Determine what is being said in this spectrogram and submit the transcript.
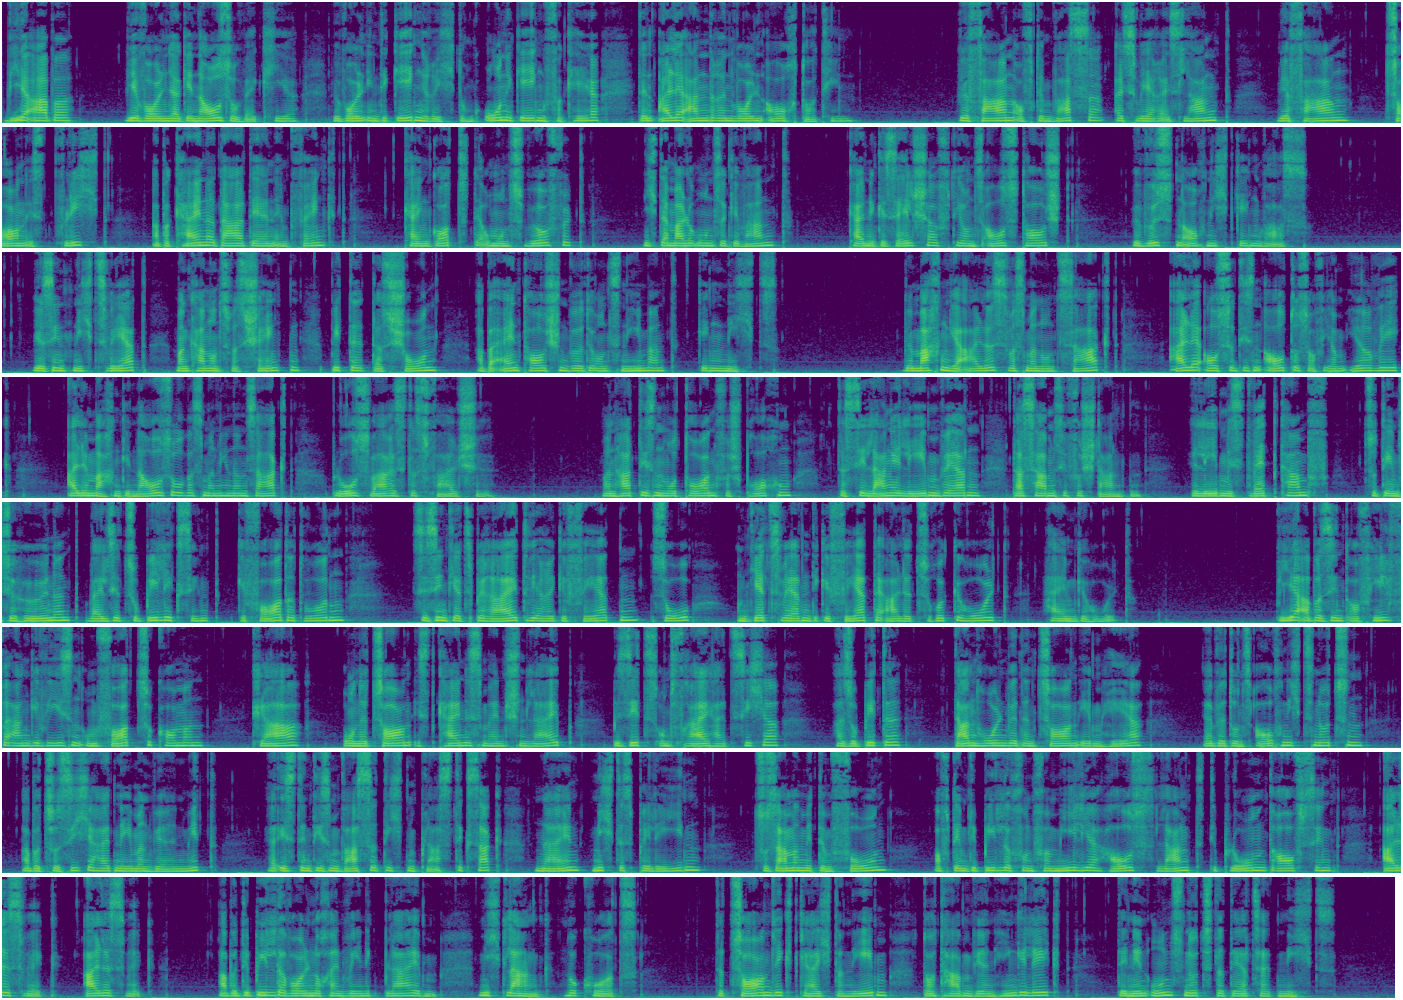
Wir aber, wir wollen ja genauso weg hier, wir wollen in die Gegenrichtung, ohne Gegenverkehr, denn alle anderen wollen auch dorthin. Wir fahren auf dem Wasser, als wäre es Land, wir fahren, Zorn ist Pflicht, aber keiner da, der ihn empfängt, kein Gott, der um uns würfelt, nicht einmal um unser Gewand, keine Gesellschaft, die uns austauscht, wir wüssten auch nicht gegen was. Wir sind nichts wert, man kann uns was schenken, bitte das schon, aber eintauschen würde uns niemand gegen nichts. Wir machen ja alles, was man uns sagt, alle außer diesen Autos auf ihrem Irrweg, alle machen genauso, was man ihnen sagt, bloß war es das Falsche. Man hat diesen Motoren versprochen, dass sie lange leben werden, das haben sie verstanden. Ihr Leben ist Wettkampf, zu dem sie höhnend, weil sie zu billig sind, gefordert wurden. Sie sind jetzt bereit wie ihre Gefährten, so, und jetzt werden die Gefährte alle zurückgeholt, heimgeholt. Wir aber sind auf Hilfe angewiesen, um fortzukommen, klar, ohne Zorn ist keines Menschen Leib, Besitz und Freiheit sicher, also bitte, dann holen wir den Zorn eben her, er wird uns auch nichts nützen, aber zur Sicherheit nehmen wir ihn mit, er ist in diesem wasserdichten Plastiksack, nein, nicht des Peleiden, zusammen mit dem Phone, auf dem die Bilder von Familie, Haus, Land, Diplom drauf sind, alles weg, alles weg. Aber die Bilder wollen noch ein wenig bleiben, nicht lang, nur kurz. Der Zorn liegt gleich daneben, dort haben wir ihn hingelegt, denn in uns nützt er derzeit nichts.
